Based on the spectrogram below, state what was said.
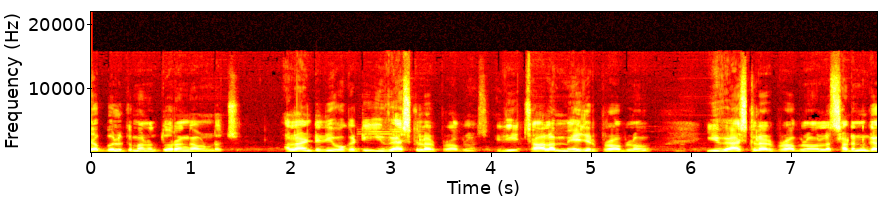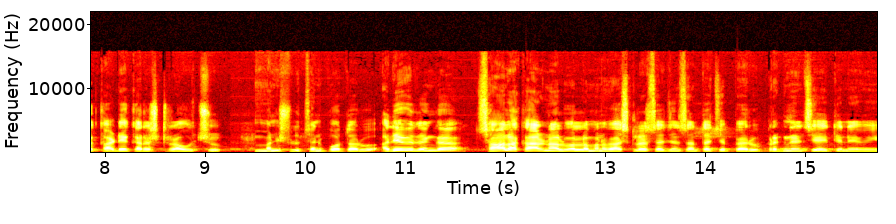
జబ్బులకి మనం దూరంగా ఉండొచ్చు. అలాంటిది ఒకటి ఈ వాస్కులర్ ప్రాబ్లమ్స్. ఇది చాలా మేజర్ ప్రాబ్లం. ఈ వాస్కులర్ ప్రాబ్లం వల్ల సడన్గా కార్డియాక్ అరెస్ట్ రావచ్చు. మనుషులు చనిపోతారు. అదేవిధంగా చాలా కారణాల వల్ల మన వాస్కులర్ సర్జన్స్ అంతా చెప్పారు. ప్రెగ్నెన్సీ అయితేనేమి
